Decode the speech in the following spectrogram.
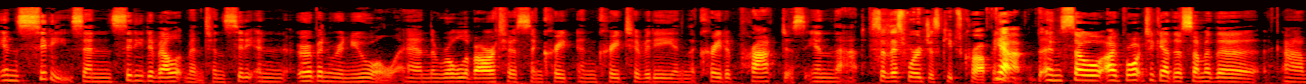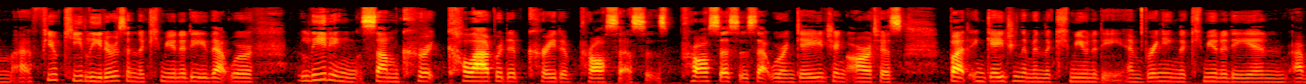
in cities and city development and city and urban renewal and the role of artists and create and creativity and the creative practice in that. So this word just keeps cropping up yeah. up. And so I brought together some of the, um, a few key leaders in the community that were leading some cre- collaborative creative processes, processes that were engaging artists but engaging them in the community and bringing the community in a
